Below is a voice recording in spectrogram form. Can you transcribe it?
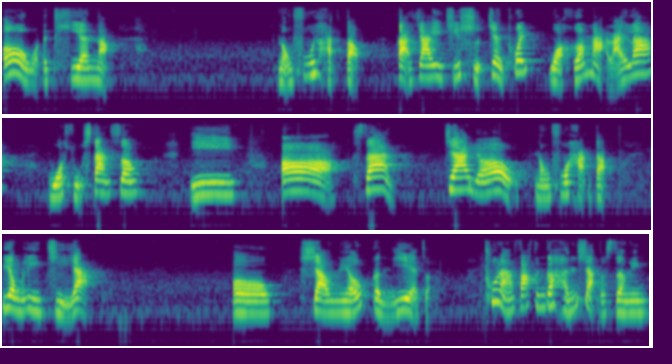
哦，我的天哪！农夫喊道：“大家一起使劲推，我和马来啦！我数三声，一、二、三，加油！”农夫喊道：“用力挤呀！”哦，小牛哽咽着，突然发生个很响的声音。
